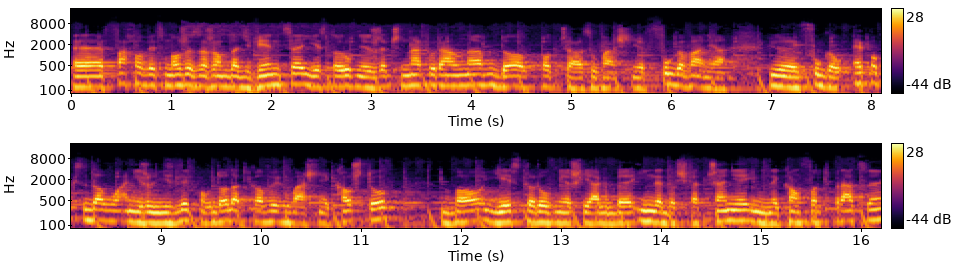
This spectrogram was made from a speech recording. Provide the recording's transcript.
E, Fachowiec może zażądać więcej, jest to również rzecz naturalna do podczas właśnie fugowania e, fugą epoksydową, aniżeli zwykłą dodatkowych właśnie kosztów bo jest to również jakby inne doświadczenie, inny komfort pracy,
